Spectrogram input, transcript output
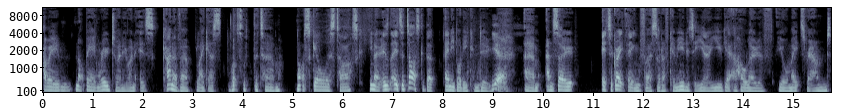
I mean, not being rude to anyone, it's kind of a like a what's the, the term? Not a skillless task. You know, it's, it's a task that anybody can do. yeah, Um, and so it's a great thing for sort of community. You know, you get a whole load of your mates round,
